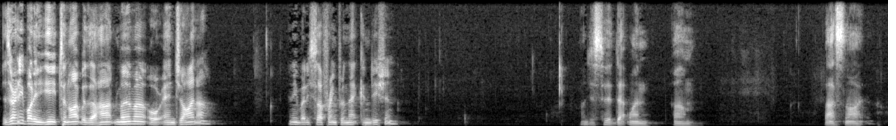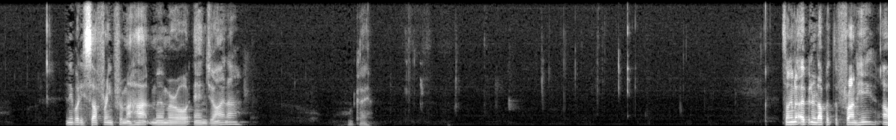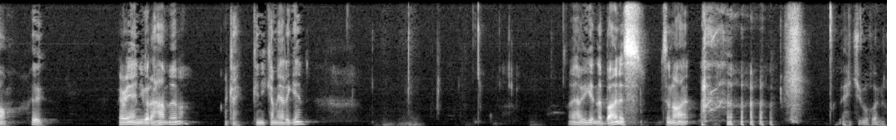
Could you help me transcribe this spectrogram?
Is there anybody here tonight with a heart murmur or angina? Anybody suffering from that condition? I just heard that one um, last night. Anybody suffering from a heart murmur or angina? Okay. So I'm going to open it up at the front here. Oh, who? Marianne, you got a heart murmur? Okay. Can you come out again? Wow, you're getting a bonus tonight. Thank you, Lord.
